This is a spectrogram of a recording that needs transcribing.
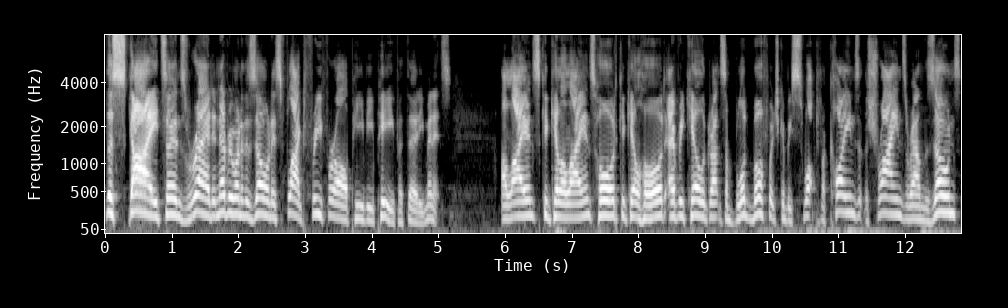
The sky turns red, and everyone in the zone is flagged free for all PvP for 30 minutes. Alliance can kill Alliance, Horde can kill Horde. Every kill grants a blood buff, which can be swapped for coins at the shrines around the zones.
